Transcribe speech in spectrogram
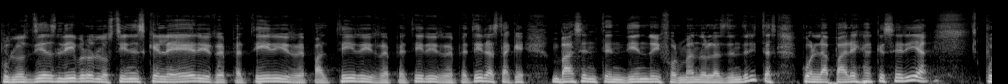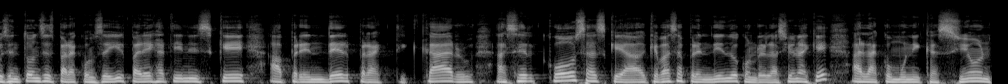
Pues los 10 libros los tienes que leer y repetir y repartir y repetir y repetir hasta que vas entendiendo y formando las dendritas. Con la pareja, ¿qué sería? pues entonces para conseguir pareja tienes que aprender, practicar, hacer cosas que, que vas aprendiendo con relación a qué? A la comunicación,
